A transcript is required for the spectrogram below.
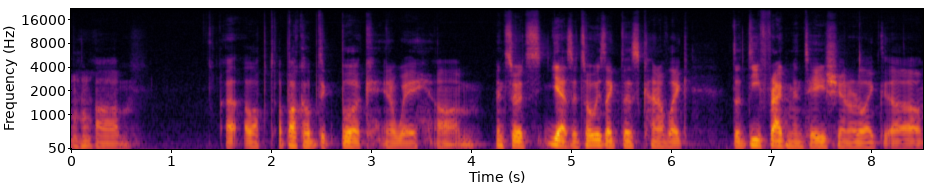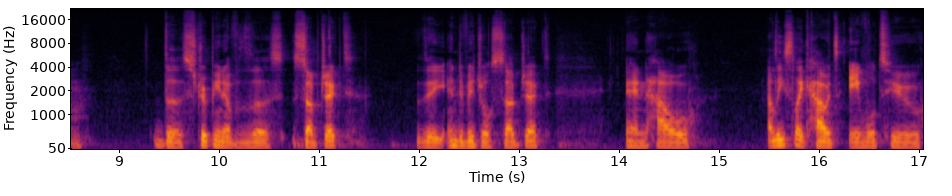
mm-hmm. um, a, apocalyptic book in a way. Um, and so it's yes, it's always like this kind of like the defragmentation or like um, the stripping of the subject, the individual subject, and how, at least like how it's able to,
